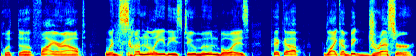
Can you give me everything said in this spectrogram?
put the fire out. When suddenly these two Moon Boys pick up like a big dresser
